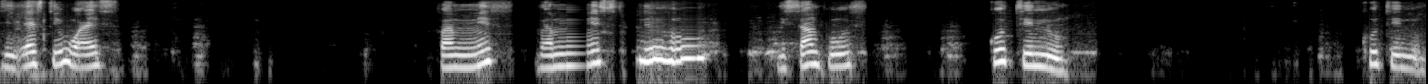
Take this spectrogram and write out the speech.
the st wise فمث فمثله the samples قتلوا قتلوا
